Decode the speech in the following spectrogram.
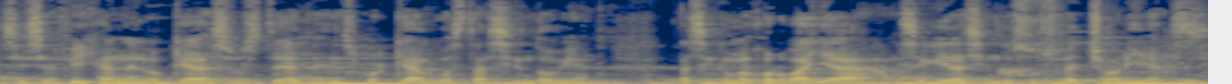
Si se fijan en lo que hace usted es porque algo está haciendo bien. Así que mejor vaya a seguir haciendo sus fechorías.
